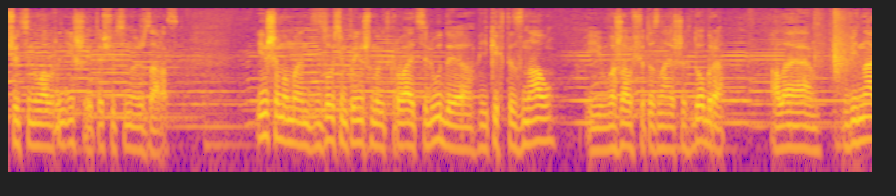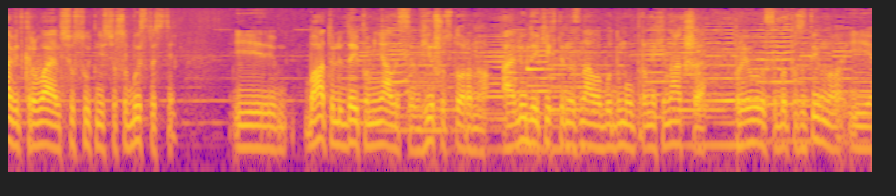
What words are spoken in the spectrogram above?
що цінував раніше, і те, що цінуєш зараз. Інший момент зовсім по-іншому відкриваються люди, яких ти знав і вважав, що ти знаєш їх добре. Але війна відкриває всю сутність особистості. І багато людей помінялися в гіршу сторону, а люди, яких ти не знав або думав про них інакше, проявили себе позитивно, і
